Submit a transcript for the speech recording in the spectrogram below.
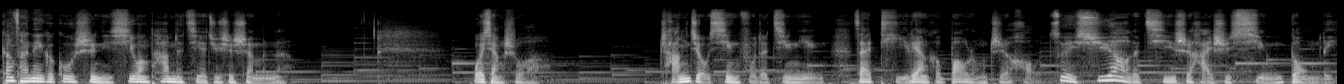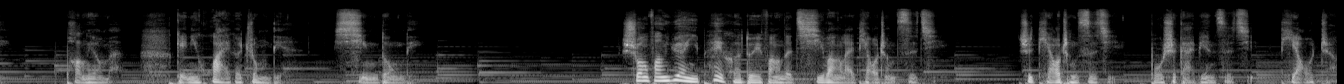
刚才那个故事，你希望他们的结局是什么呢？我想说，长久幸福的经营，在体谅和包容之后，最需要的其实还是行动力。朋友们，给您画一个重点：行动力。双方愿意配合对方的期望来调整自己，是调整自己，不是改变自己。调整。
